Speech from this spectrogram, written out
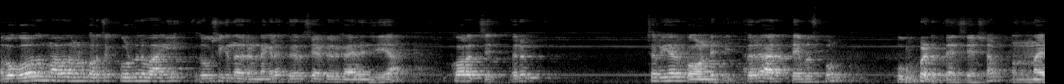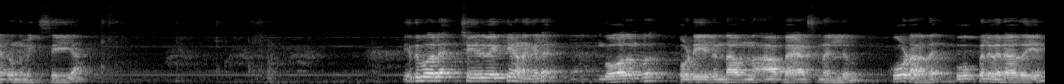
അപ്പോൾ ഗോതമ്പ് മാവ് നമ്മൾ കുറച്ച് കൂടുതൽ വാങ്ങി സൂക്ഷിക്കുന്നവരുണ്ടെങ്കിൽ തീർച്ചയായിട്ടും ഒരു കാര്യം ചെയ്യാം. കുറച്ച് ഒരു ചെറിയൊരു ക്വാണ്ടിറ്റി ഒരു അര ടേബിൾ സ്പൂൺ ഉപ്പ് എടുത്തതിന് ശേഷം നന്നായിട്ടൊന്ന് മിക്സ് ചെയ്യുക. ഇതുപോലെ ചെയ്ത് വെക്കുകയാണെങ്കിൽ ഗോതമ്പ് പൊടിയിൽ ഉണ്ടാവുന്ന ആ ബാഡ് സ്മെല്ലും കൂടാതെ പൂപ്പൽ വരാതെയും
